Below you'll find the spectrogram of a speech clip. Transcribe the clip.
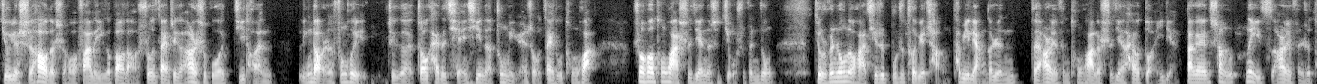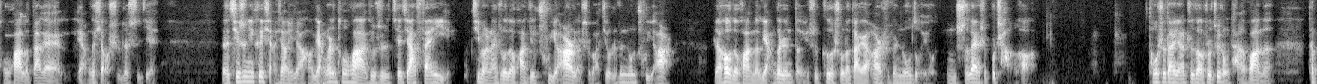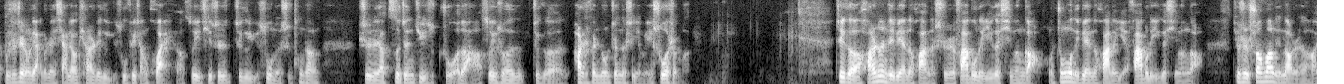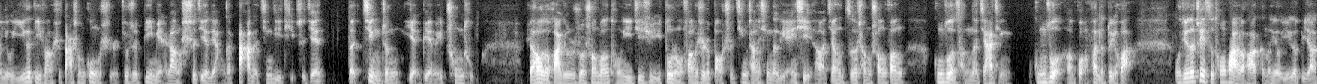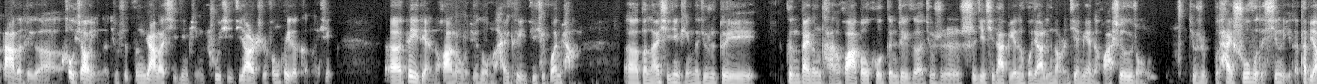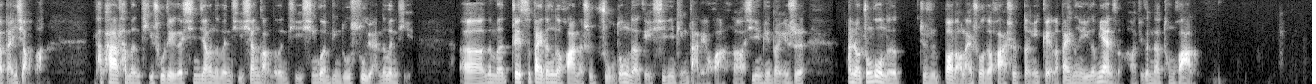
九月十号的时候发了一个报道，说在这个二十国集团领导人峰会这个召开的前夕呢，中美元首再度通话，双方通话时间呢是九十分钟。九十分钟的话，其实不是特别长，它比两个人在二月份通话的时间还要短一点。大概上那一次二月份是通话了大概两个小时的时间。呃，其实你可以想象一下哈，两个人通话就是再加翻译。基本上来说的话，就除以二了，是吧？九十分钟除以二，然后的话呢，两个人等于是各说了大概二十分钟左右，嗯，实在是不长哈。同时大家知道说这种谈话呢，它不是这种两个人瞎聊天，这个语速非常快啊，所以其实这个语速呢是通常是要字斟句酌的哈。所以说这个二十分钟真的是也没说什么。这个华盛顿这边的话呢是发布了一个新闻稿，中国那边的话呢也发布了一个新闻稿。就是双方领导人哈有一个地方是达成共识，就是避免让世界两个大的经济体之间的竞争演变为冲突。然后的话就是说双方同意继续以多种方式保持经常性的联系啊，将责成双方工作层呢加紧工作啊，广泛的对话。我觉得这次通话的话，可能有一个比较大的这个后效应呢，就是增加了习近平出席 G20 峰会的可能性。呃，这一点的话呢，我觉得我们还可以继续观察。呃，本来习近平呢，就是对跟拜登谈话，包括跟这个就是世界其他别的国家领导人见面的话，是有一种就是不太舒服的心理的。他比较胆小嘛，他怕他们提出这个新疆的问题、香港的问题、新冠病毒溯源的问题。呃，那么这次拜登的话呢，是主动的给习近平打电话啊。习近平等于是按照中共的就是报道来说的话，是等于给了拜登一个面子啊，就跟他通话了。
